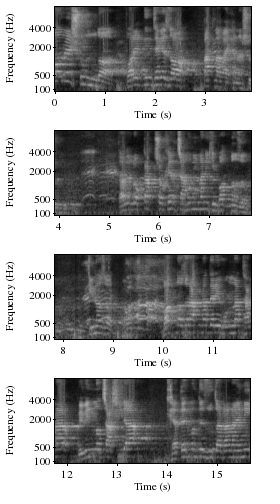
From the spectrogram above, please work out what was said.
ওরে সুন্দর। পরের দিন থেকে জ্বর পাতলা পায়খানা শুরু। তাহলে লোকটার চোখের চাহনি মানে কি? বদনজর। কি নজর? বদনজর। আপনাদের এই হোমনা থানার বিভিন্ন চাষিরা ক্ষেতের মধ্যে জুতা টানায়নি?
